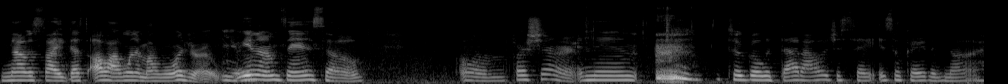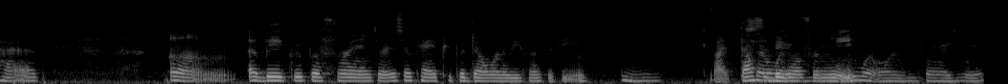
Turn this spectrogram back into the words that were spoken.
Now it's like that's all I want in my wardrobe. Yeah. You know what I'm saying? So, um, for sure. And then to go with that, I would just say it's okay to not have um a big group of friends, or it's okay if people don't want to be friends with you. Mhm. Like that's Same a big one for me. You wouldn't want to be friends with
